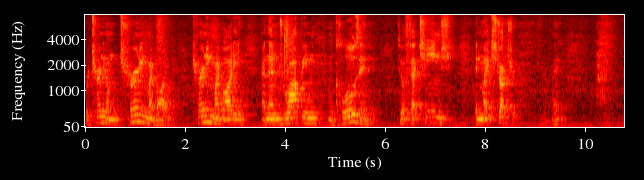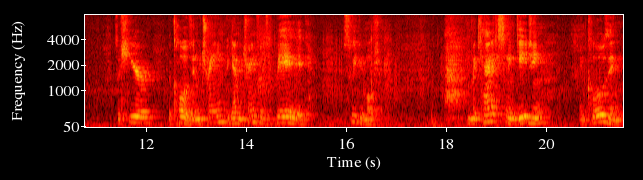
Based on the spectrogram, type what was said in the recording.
we're turning, I'm turning my body, turning my body, and then dropping and closing to affect change in my structure, right? So here, the close, and we train, again, we train for this big sweeping motion. Mechanics in engaging and closing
